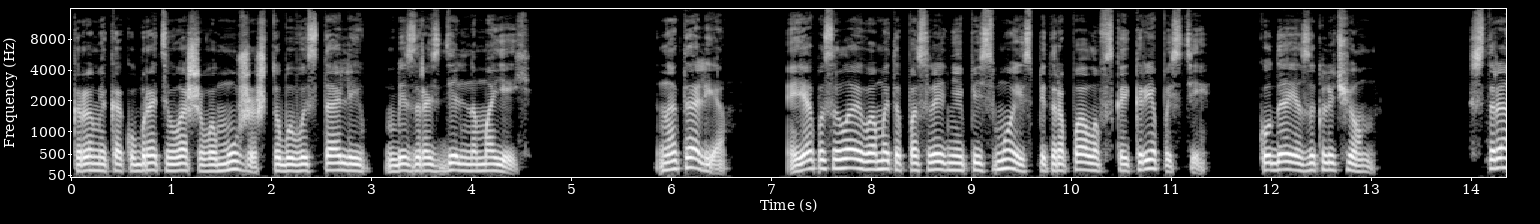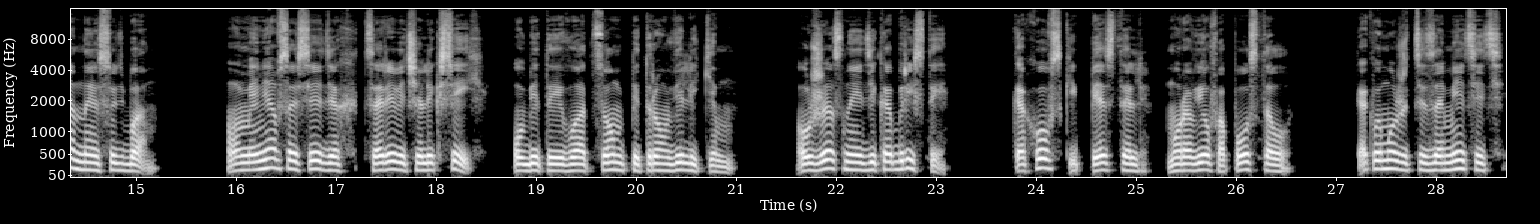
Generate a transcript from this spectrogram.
кроме как убрать вашего мужа, чтобы вы стали безраздельно моей. Наталья, я посылаю вам это последнее письмо из Петропавловской крепости, куда я заключен. Странная судьба. У меня в соседях царевич Алексей, убитый его отцом Петром Великим. Ужасные декабристы. Каховский, Пестель, Муравьев-Апостол, как вы можете заметить,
